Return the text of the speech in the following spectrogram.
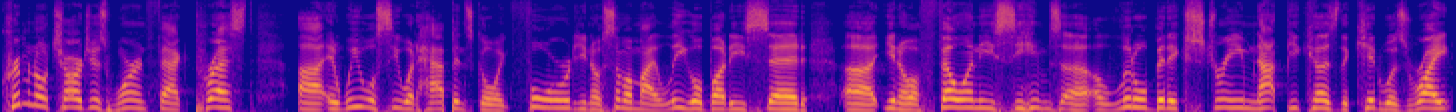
criminal charges were in fact pressed uh, and we will see what happens going forward. You know, some of my legal buddies said, uh, you know, a felony seems uh, a little bit extreme, not because the kid was right,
